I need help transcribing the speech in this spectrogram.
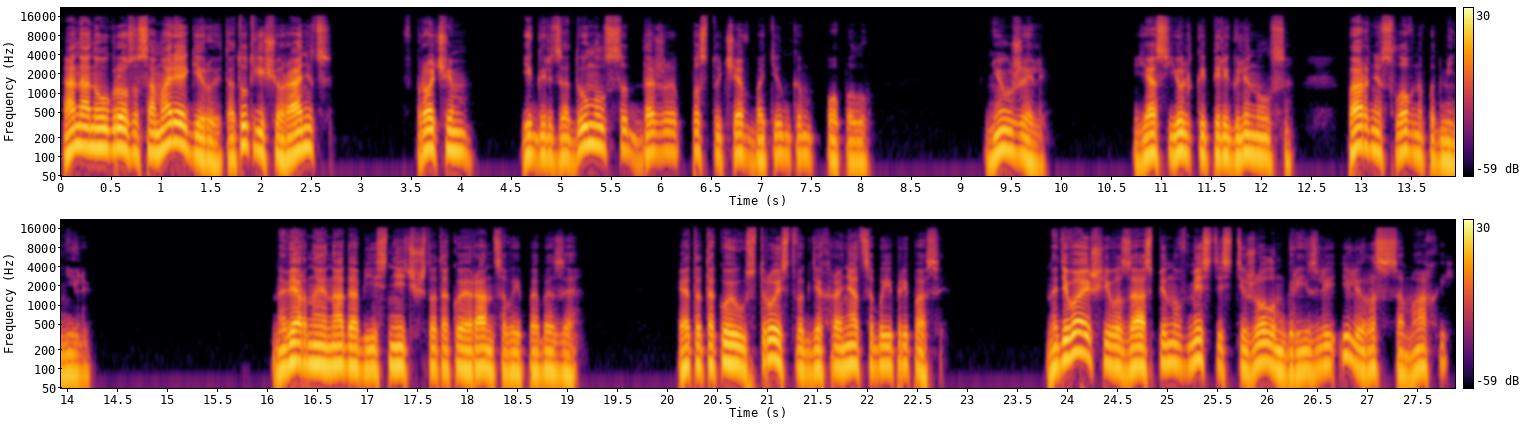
она на угрозу сама реагирует, а тут еще ранец. Впрочем, Игорь задумался, даже постучав ботинком по полу. Неужели? Я с Юлькой переглянулся. Парня словно подменили. Наверное, надо объяснить, что такое ранцевый ПБЗ. Это такое устройство, где хранятся боеприпасы. Надеваешь его за спину вместе с тяжелым гризли или росомахой,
